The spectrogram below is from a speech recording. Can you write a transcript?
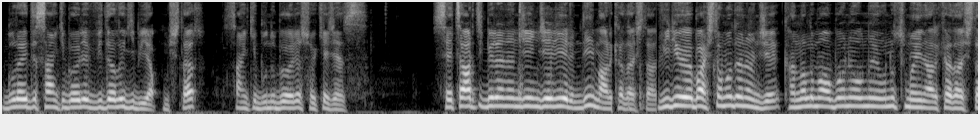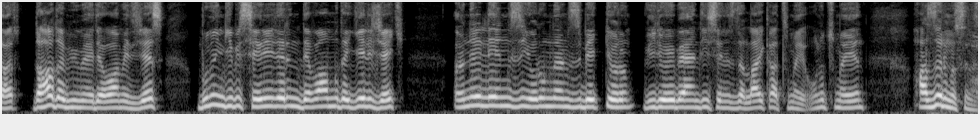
Burayı da sanki böyle vidalı gibi yapmışlar. Sanki bunu böyle sökeceğiz. Seti artık bir an önce inceleyelim değil mi arkadaşlar? Videoya başlamadan önce kanalıma abone olmayı unutmayın arkadaşlar. Daha da büyümeye devam edeceğiz. Bunun gibi serilerin devamı da gelecek. Önerilerinizi, yorumlarınızı bekliyorum. Videoyu beğendiyseniz de like atmayı unutmayın. Hazır mısınız?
